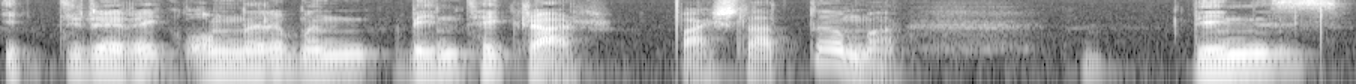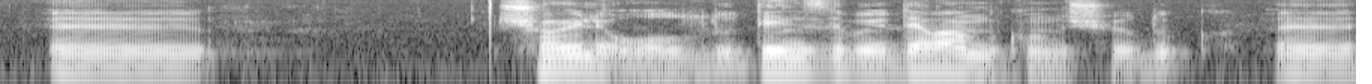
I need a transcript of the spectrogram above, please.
ittirerek onlara beni, beni tekrar başlattı ama Deniz e, şöyle oldu. Deniz'de böyle devamlı konuşuyorduk. E,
